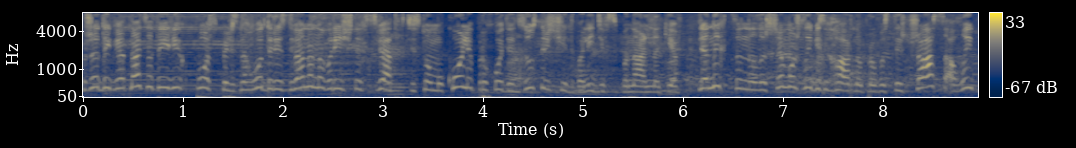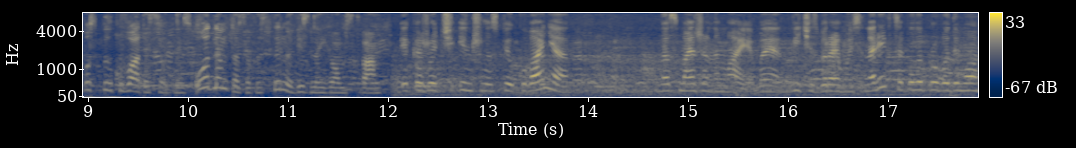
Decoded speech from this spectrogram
Вже 19-й рік поспіль з нагоди різдвяно-новорічних свят в тісному колі проходять зустрічі інвалідів-спинальників. Для них це не лише можливість гарно провести час, але й поспілкуватися одне з одним та завести нові знайомства. Як кажуть, іншого спілкування у нас майже немає. Ми двічі збираємося на рік. Це коли проводимо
